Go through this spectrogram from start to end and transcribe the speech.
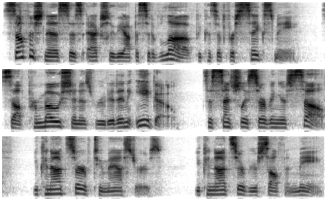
Selfishness is actually the opposite of love because it forsakes me. Self promotion is rooted in ego. It's essentially serving yourself. You cannot serve two masters. You cannot serve yourself and me.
